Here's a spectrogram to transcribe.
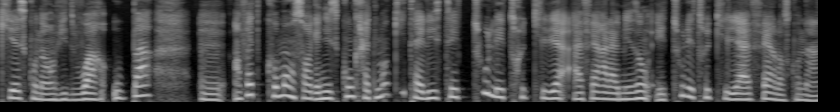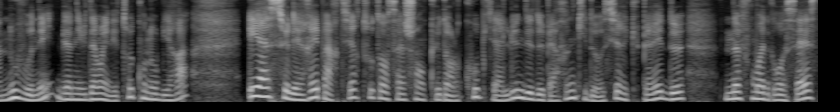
qui est-ce qu'on a envie de voir ou pas? Euh, En fait, comment on s'organise concrètement Quitte à lister tous les trucs qu'il y a à faire à la maison et tous les trucs qu'il y a à faire lorsqu'on a un nouveau-né. Bien évidemment, il y a des trucs qu'on oubliera. Et à se les répartir tout en sachant que dans le couple, il y a l'une des deux personnes qui doit aussi récupérer de 9 mois de grossesse,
